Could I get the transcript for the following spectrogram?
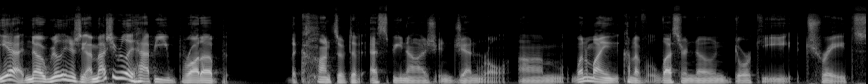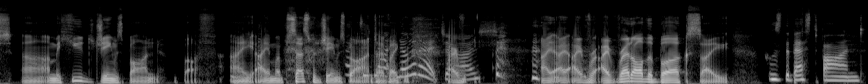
Yeah, no, really interesting. I'm actually really happy you brought up the concept of espionage in general. Um, one of my kind of lesser known dorky traits. Uh, I'm a huge James Bond buff. I, I am obsessed with James Bond. I did not I've, know that, Josh. I've, I, I, have I've read all the books. I who's the best Bond?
